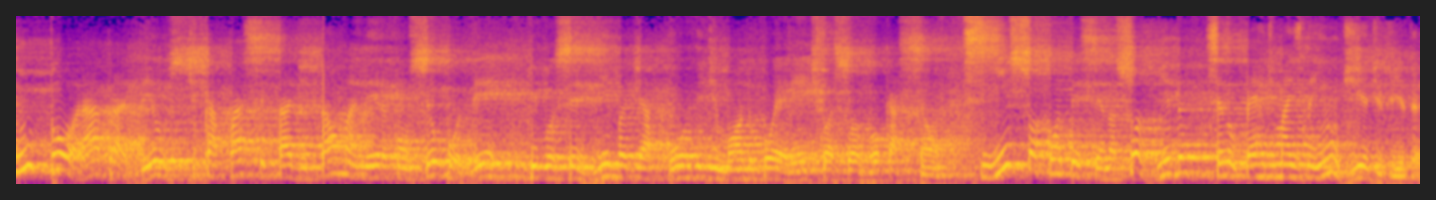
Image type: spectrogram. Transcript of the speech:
implorar para Deus te capacitar de tal maneira com o seu poder que você viva de acordo e de modo coerente com a sua vocação. Se isso acontecer na sua vida, você não perde mais nenhum dia de vida.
